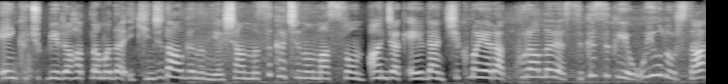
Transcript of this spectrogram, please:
En küçük bir rahatlamada ikinci dalganın yaşanması kaçınılmaz son. Ancak evden çıkmayarak kurallara sıkı sıkıya uyulursa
